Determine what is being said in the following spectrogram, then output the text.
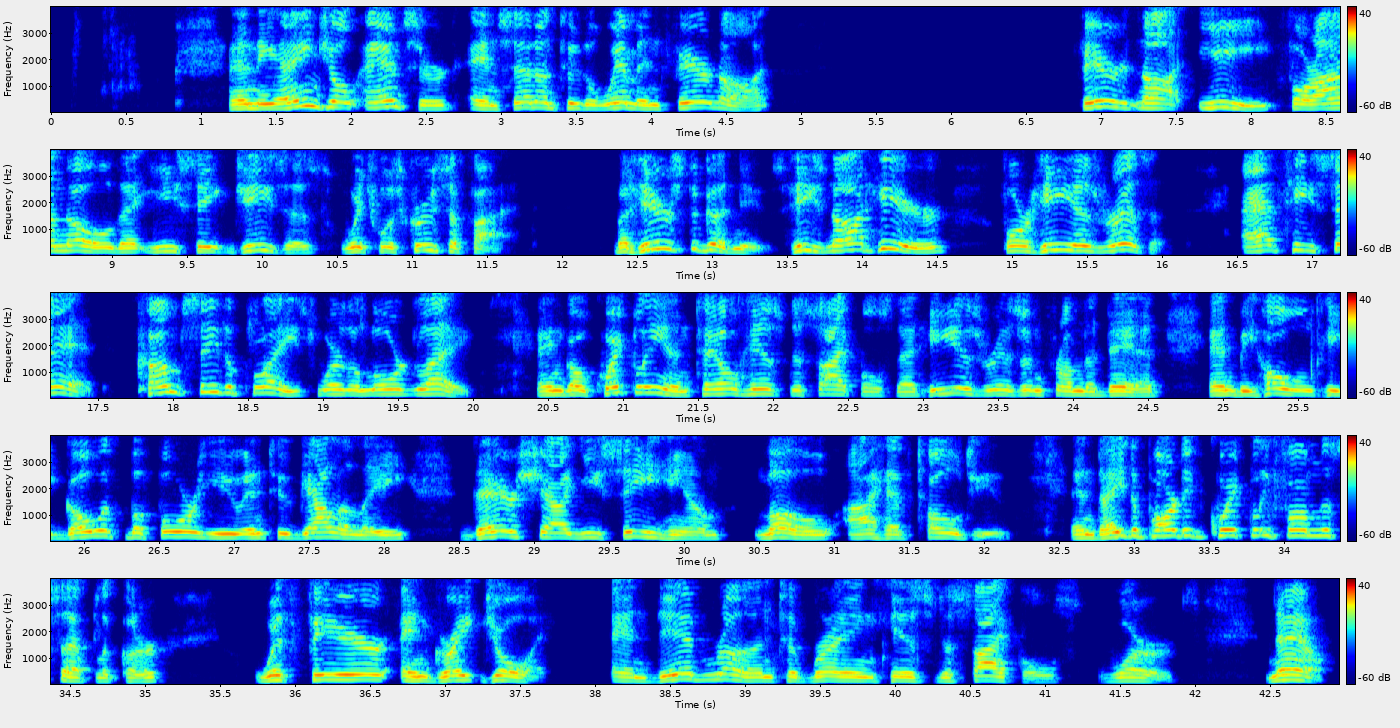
And the angel answered and said unto the women, Fear not, fear not ye, for I know that ye seek Jesus, which was crucified. But here's the good news He's not here, for he is risen. As he said, Come see the place where the Lord lay and go quickly and tell his disciples that he is risen from the dead. And behold, he goeth before you into Galilee. There shall ye see him. Lo, I have told you. And they departed quickly from the sepulchre with fear and great joy, and did run to bring his disciples words. Now,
